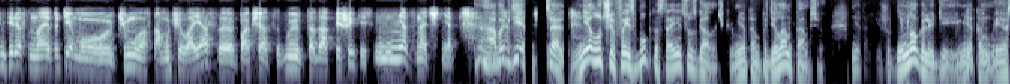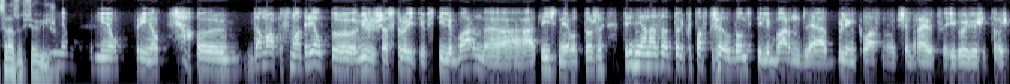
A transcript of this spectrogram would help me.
интересно на эту тему, чему нас там учил Аяс, э, пообщаться, вы тогда отпишитесь. Нет, значит нет. А вы где писали? Мне лучше Facebook на страницу с галочкой. У меня там по делам там все. Мне там пишут немного людей, и мне там я сразу все вижу. Принял, принял. Э, дома посмотрел, то вижу, сейчас строите в стиле барн. Э, отлично. Я вот тоже три дня назад только построил дом в стиле барн для, блин, классно, вообще нравится. И вы вижу тоже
